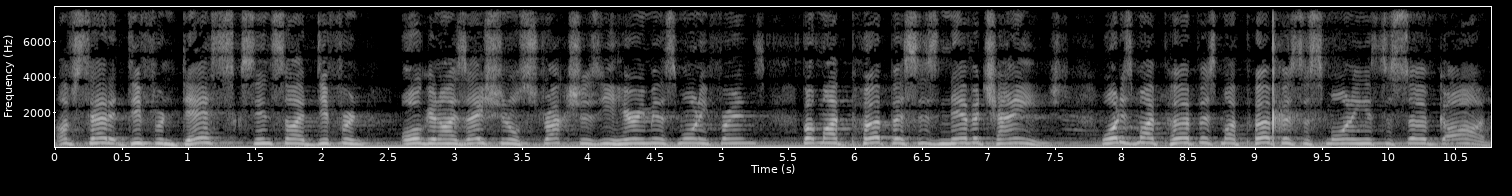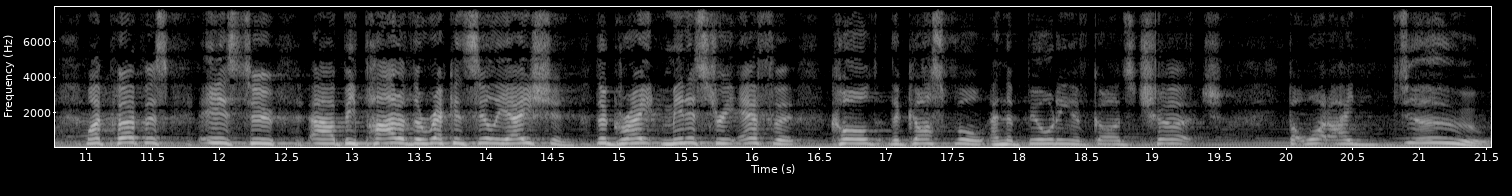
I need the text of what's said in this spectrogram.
I've sat at different desks inside different organizational structures. Are you hearing me this morning, friends? But my purpose has never changed. What is my purpose? My purpose this morning is to serve God. My purpose is to uh, be part of the reconciliation, the great ministry effort called the gospel and the building of God's church. But what I do,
